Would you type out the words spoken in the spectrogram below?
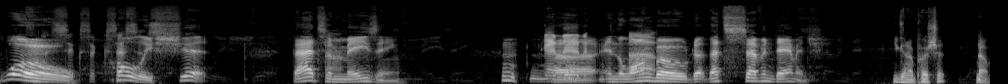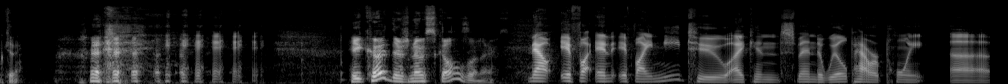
Whoa! Six successes. Holy shit! That's Uh, amazing. And then uh, and the uh, longbow th- that's seven damage. You going to push it? No, I'm kidding. He could. There's no skulls on there. Now, if I and if I need to, I can spend a willpower point uh,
